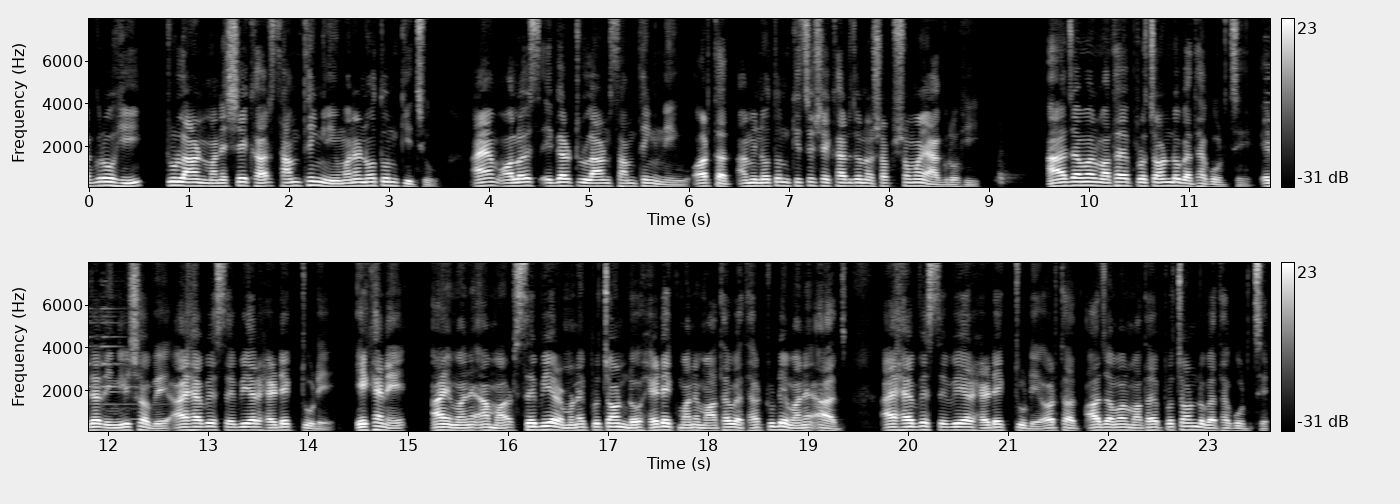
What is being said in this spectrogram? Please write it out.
আগ্রহী টু লার্ন মানে শেখার সামথিং নিউ মানে নতুন কিছু। I am always eager to learn something new অর্থাৎ আমি নতুন কিছু শেখার জন্য সবসময় আগ্রহী। আজ আমার মাথায় প্রচণ্ড ব্যথা করছে। এটার ইংলিশ হবে I have a severe headache today এখানে আই মানে আমার সেভিয়ার মানে প্রচণ্ড হেডেক মানে মাথা ব্যথা টুডে মানে আজ। I have a severe headache today অর্থাৎ আজ আমার মাথায় প্রচণ্ড ব্যথা করছে।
